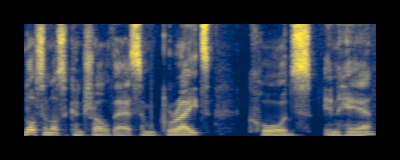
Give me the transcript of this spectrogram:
Lots and lots of control there. Some great chords in here.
